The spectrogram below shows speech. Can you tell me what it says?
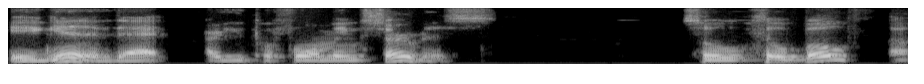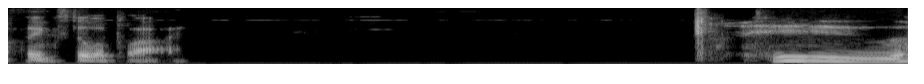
Again, that are you performing service? So, so both I think still apply. Ooh.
